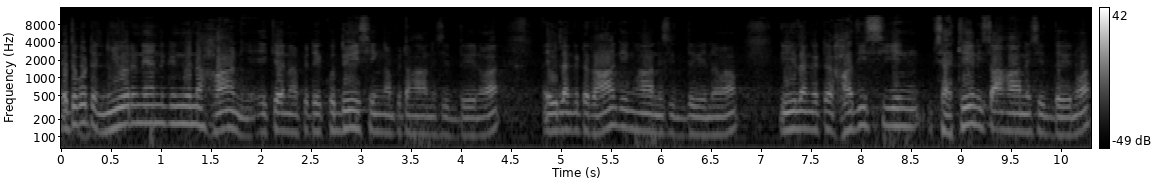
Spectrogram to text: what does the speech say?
එතකොට නීවරණයන්ගෙන් වෙන හානිය, ඒ කියන්නේ අපිට එක්ක ද්වේෂයෙන් අපිට හානි සිද්ධ වෙනවා, ඊළඟට රාගෙන් හානි සිද්ධ වෙනවා, ඊළඟට හදිසියෙන් සැකේ නිසා හානි සිද්ධ වෙනවා.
